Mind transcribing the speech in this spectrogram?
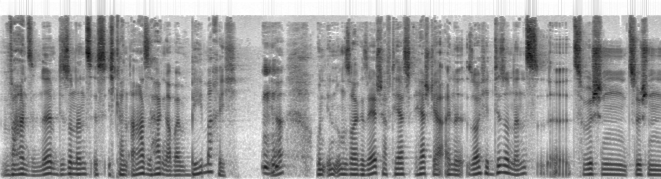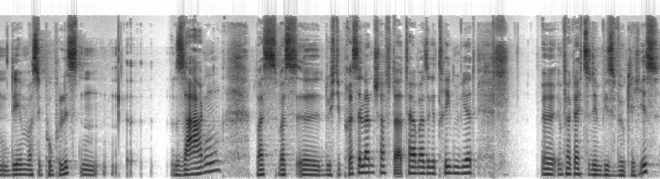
Wahnsinn, ne? Dissonanz ist, ich kann A sagen, aber B mache ich. Mhm. Ja, und in unserer Gesellschaft herrscht, herrscht ja eine solche Dissonanz äh, zwischen, zwischen dem, was die Populisten äh, sagen, was, was äh, durch die Presselandschaft da teilweise getrieben wird, äh, im Vergleich zu dem, wie es wirklich ist.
